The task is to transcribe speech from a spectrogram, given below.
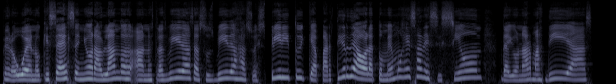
Pero bueno, que sea el Señor hablando a nuestras vidas, a sus vidas, a su espíritu y que a partir de ahora tomemos esa decisión de ayunar más días,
